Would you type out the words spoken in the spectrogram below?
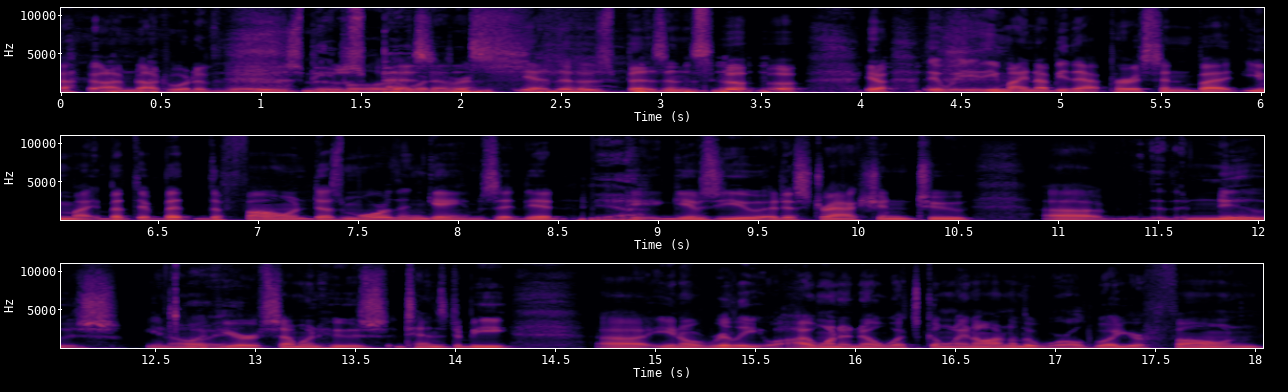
I'm not one of those people Those or whatever. peasants. Yeah, those peasants. you know, it- you might not be that person, but you might. But the, but the phone does more than games. It it, Yeah. it gives you a distraction to uh, news. You know, if yeah. you're someone who's tends to be, uh, you know, really, I want to know what's going on in the world. Well, your phone.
